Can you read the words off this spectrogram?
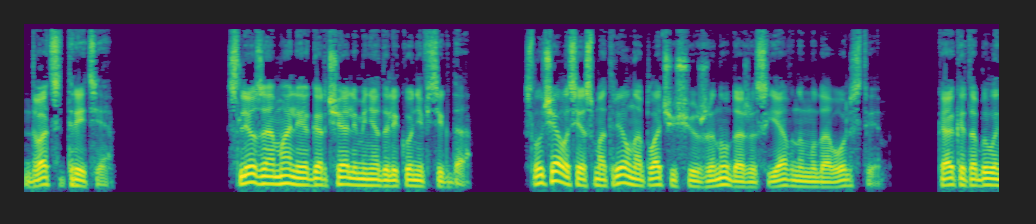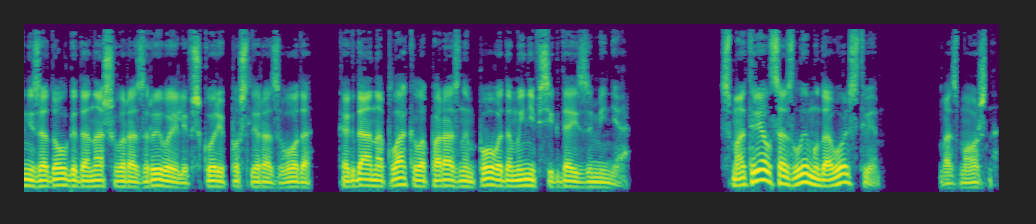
23. Слезы Амалии огорчали меня далеко не всегда. Случалось, я смотрел на плачущую жену даже с явным удовольствием. Как это было незадолго до нашего разрыва или вскоре после развода, когда она плакала по разным поводам и не всегда из-за меня. Смотрел со злым удовольствием? Возможно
